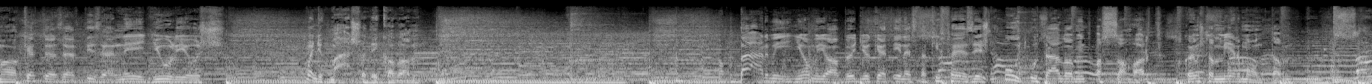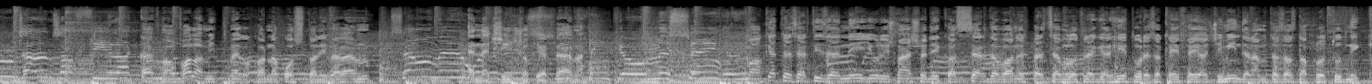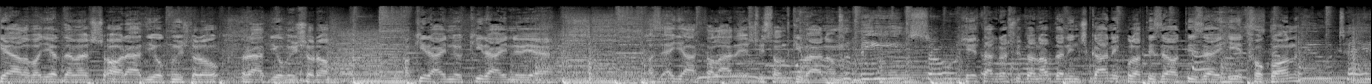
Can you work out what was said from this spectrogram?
Ma 2014. július mondjuk másodika van. Ha bármi nyomja a bögyöket, én ezt a kifejezést úgy utálom, mint a szahart. Akkor nem tudom, miért mondtam. Tehát ha valamit meg akarnak osztani velem, ennek sincs sok értelme. Ma 2014. július második, a szerda van, 5 perccel múlott reggel 7 óra, ez a Kejfej. Minden, amit az aznapról tudni kell, vagy érdemes a rádiók műsora, rádió műsora. A királynő királynője, az egyáltalán és viszont kívánom. Hétágra süt a nap, de nincs kánikula, 16-17 fok van.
